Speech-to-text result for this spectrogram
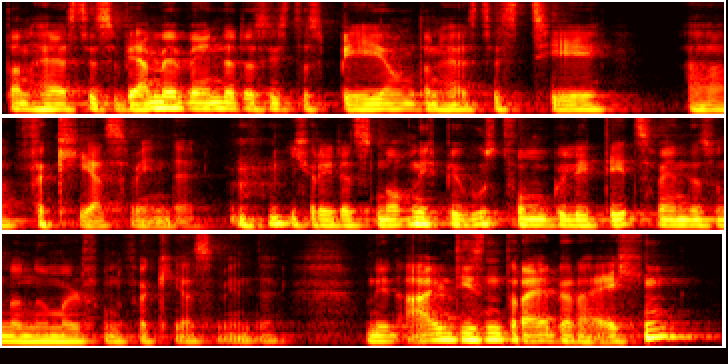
dann heißt es Wärmewende, das ist das B und dann heißt es C, äh, Verkehrswende. Mhm. Ich rede jetzt noch nicht bewusst von Mobilitätswende, sondern nur mal von Verkehrswende. Und in allen diesen drei Bereichen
